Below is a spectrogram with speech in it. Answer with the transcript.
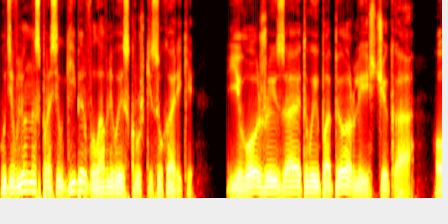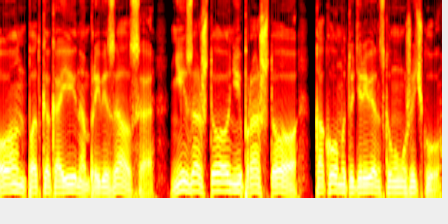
Удивленно спросил Гибер, вылавливая из кружки сухарики. «Его же из-за этого и поперли из ЧК. Он под кокаином привязался. Ни за что, ни про что. К какому-то деревенскому мужичку.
